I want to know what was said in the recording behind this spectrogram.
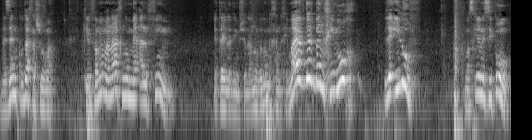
וזו נקודה חשובה. כי לפעמים אנחנו מאלפים את הילדים שלנו ולא מחנכים. מה ההבדל בין חינוך לאילוף? מזכיר לי סיפור.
